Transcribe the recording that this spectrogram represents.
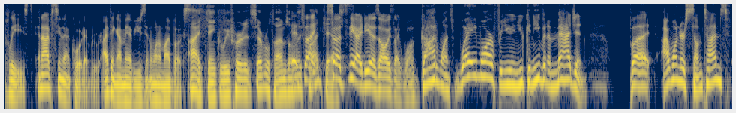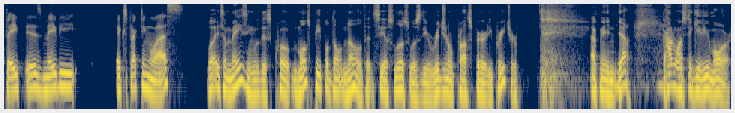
pleased. And I've seen that quote everywhere. I think I may have used it in one of my books I think we've heard it several times on it's this like podcast. so it's the idea is always like well god wants way more for you than you can even imagine but i wonder sometimes faith is maybe expecting less well, it's amazing with this quote. Most people don't know that C.S. Lewis was the original prosperity preacher. I mean, yeah, God wants to give you more,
